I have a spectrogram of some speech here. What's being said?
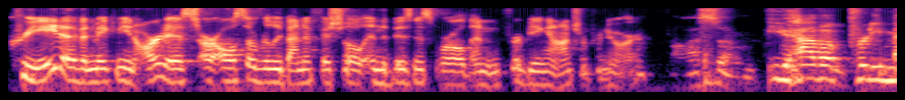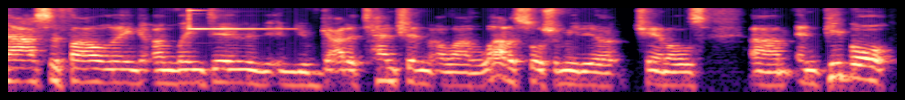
creative and make me an artist are also really beneficial in the business world and for being an entrepreneur. Awesome. You have a pretty massive following on LinkedIn and, and you've got attention on a lot of social media channels. Um, and people,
